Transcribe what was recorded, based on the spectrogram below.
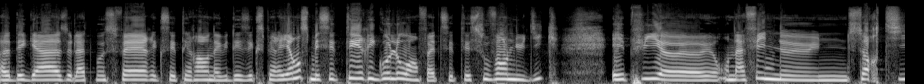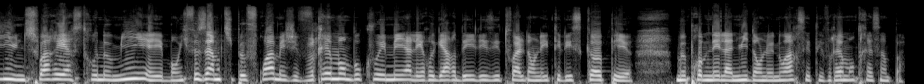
euh, des gaz, de l'atmosphère, etc. On a eu des expériences, mais c'était rigolo en fait. C'était souvent ludique. Et puis, euh, on a fait une, une, sortie, une soirée astronomie. Et bon, il faisait un petit peu froid, mais j'ai vraiment beaucoup aimé aller regarder les étoiles dans les télescopes et me promener la nuit dans le noir. C'était vraiment très sympa.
